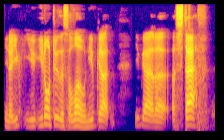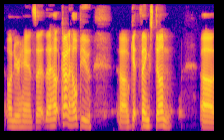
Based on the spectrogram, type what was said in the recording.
You know, you, you, you don't do this alone. You've got you've got a, a staff on your hands that that kind of help you uh, get things done. Uh,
